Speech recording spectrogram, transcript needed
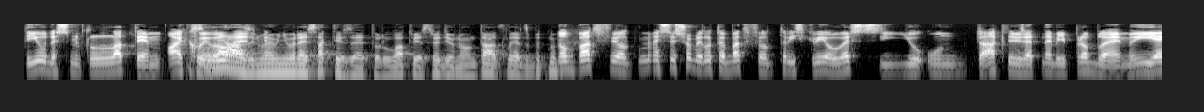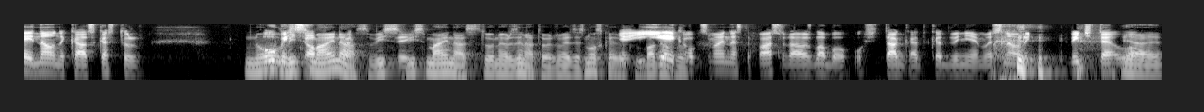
20 latiem ir ekvivalentu. jāzina, vai viņi varēs aktivizēt tur Latvijas reģionā un tādas lietas. Bet, nu, No Battlefield, mēs šobrīd lietojam Battlefield 3 krievu versiju, un tā aktivizēt nebija problēma. IE nav nekāds, kas tur. Nu Ubisoft viss mainās. Viss, viss mainās. To nevar zināt. To vajadzēs Ja noskaidrot. IE Battlefield- kaut kas mainās, tad pārsvarā uz labo pusi tagad, kad viņiem vairs nav jā.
